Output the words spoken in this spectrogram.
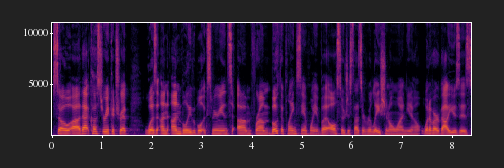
So uh, that costa rica trip was an unbelievable experience um, from both a playing standpoint, but also just as a relational one. You know, one of our values is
